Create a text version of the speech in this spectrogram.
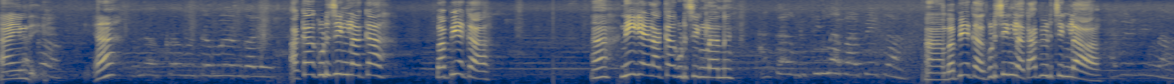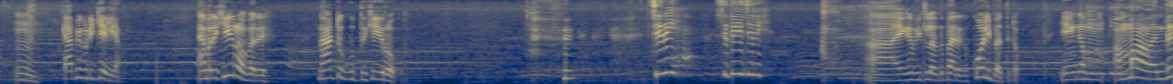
ஆ இந்த ஆ இந்த அக்கா கூட்டங்களா இருக்காது அக்கா குடிச்சிங்களா அக்கா? பப்பி அக்கா? ஆ நீ கேளு அக்கா குடிச்சிங்களான்னு. ஆ பப்பி அக்கா குடிச்சிங்களா? காப்பி குடிச்சிங்களா? ம் காப்பி குடிக்கலையா? பாரு ஹீரோ பாரு. நாட்டுக்கூத்து ஹீரோ. சரி சித்திக்கு சரி. எங்கள் வீட்டில் வந்து பாருங்கள் கோழி பார்த்துட்டோம். எங்கள் அம்மா வந்து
